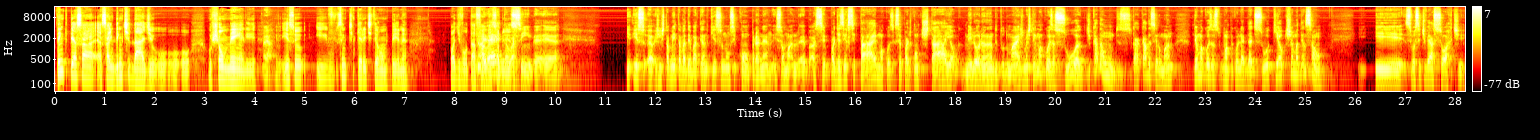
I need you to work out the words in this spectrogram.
tem que ter essa, essa identidade, o, o, o- showman ali. É. Isso, e sem querer te interromper, né? Pode voltar a Não, falar é, sobre então, isso. assim, é, é, isso, é, a gente também estava debatendo que isso não se compra, né? Isso é uma, é, você pode exercitar, é uma coisa que você pode conquistar e melhorando e tudo mais, mas tem uma coisa sua, de cada um, de cada ser humano, tem uma coisa, uma peculiaridade sua que é o que chama atenção. E, e se você tiver a sorte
